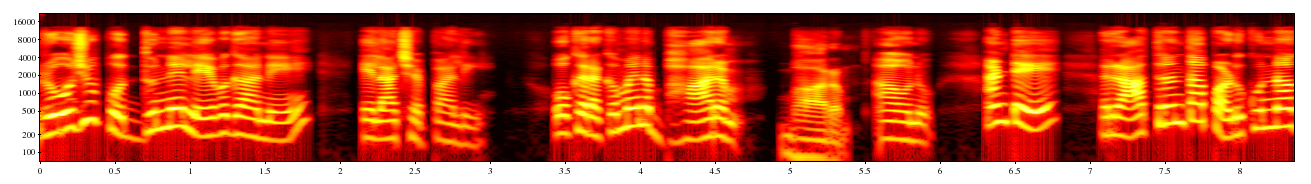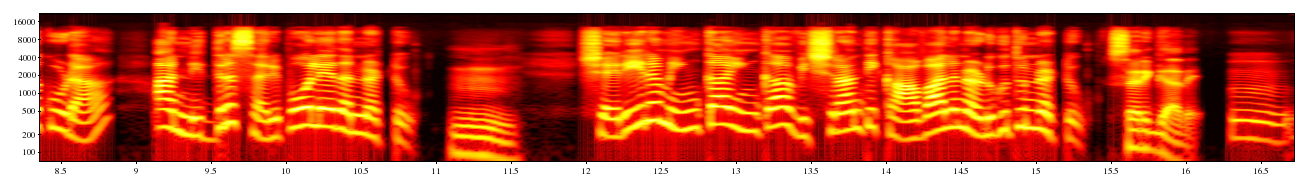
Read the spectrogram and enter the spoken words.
రోజు పొద్దున్నే లేవగానే ఎలా చెప్పాలి? ఒక రకమైన భారం. భారం. అవును. అంటే రాత్రంతా పడుకున్నా కూడా ఆ నిద్ర సరిపోలేదన్నట్టు. శరీరం ఇంకా ఇంకా విశ్రాంతి కావాలని అడుగుతున్నట్టు. సరిగ్గా అదే. మ్మ్.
